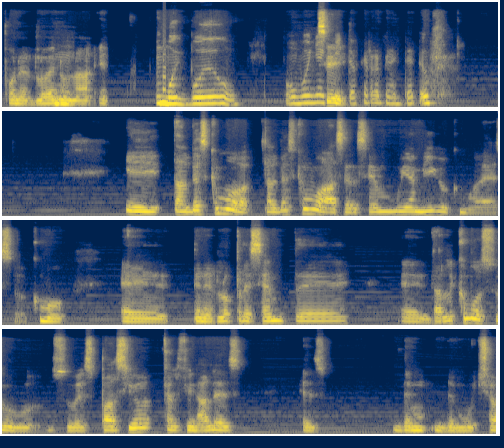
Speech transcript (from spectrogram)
ponerlo en una... Muy vudú, un muñequito que represente tú y tal vez como, tal vez como hacerse muy amigo como de eso, como eh, tenerlo presente, eh, darle como su, su, espacio que al final es, es de, de, mucha,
